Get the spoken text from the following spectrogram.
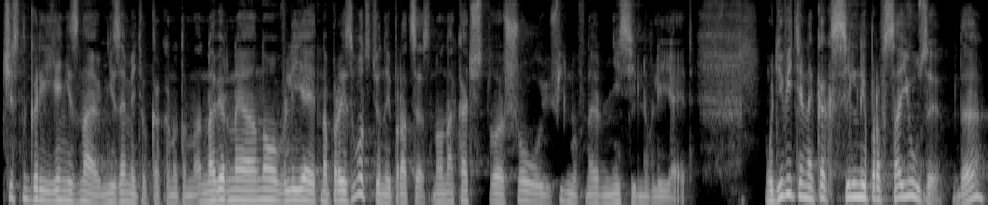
честно говоря, я не знаю, не заметил, как оно там. Наверное, оно влияет на производственный процесс, но на качество шоу и фильмов, наверное, не сильно влияет. Удивительно, как сильны профсоюзы, да?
